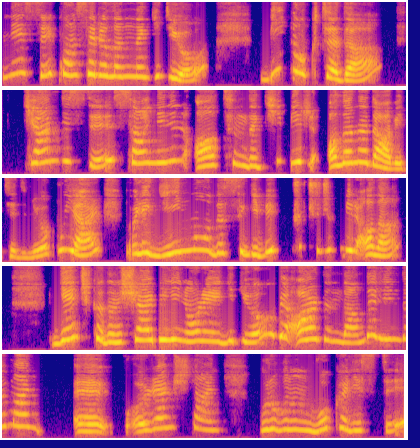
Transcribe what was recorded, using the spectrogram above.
Neyse konser alanına gidiyor. Bir noktada kendisi sahnenin altındaki bir alana davet ediliyor. Bu yer böyle giyinme odası gibi küçücük bir alan. Genç kadın Shelby oraya gidiyor ve ardından da Lindemann e, Rammstein grubunun vokalisti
